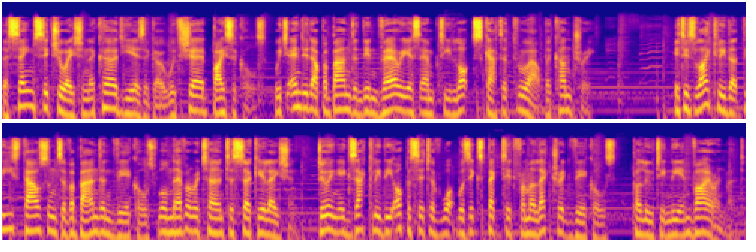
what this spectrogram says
The same situation occurred years ago with shared bicycles, which ended up abandoned in various empty lots scattered throughout the country. It is likely that these thousands of abandoned vehicles will never return to circulation, doing exactly the opposite of what was expected from electric vehicles, polluting the environment.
